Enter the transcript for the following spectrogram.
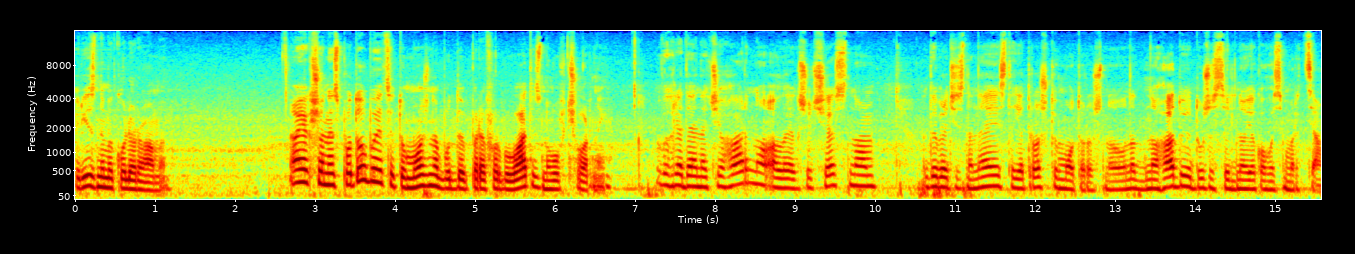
різними кольорами. А якщо не сподобається, то можна буде перефарбувати знову в чорний. Виглядає наче гарно, але якщо чесно, дивлячись на неї, стає трошки моторошною. Вона нагадує дуже сильно якогось мерця.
